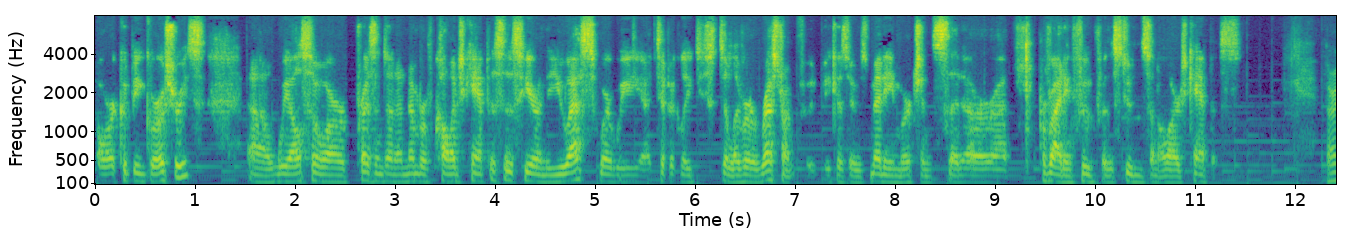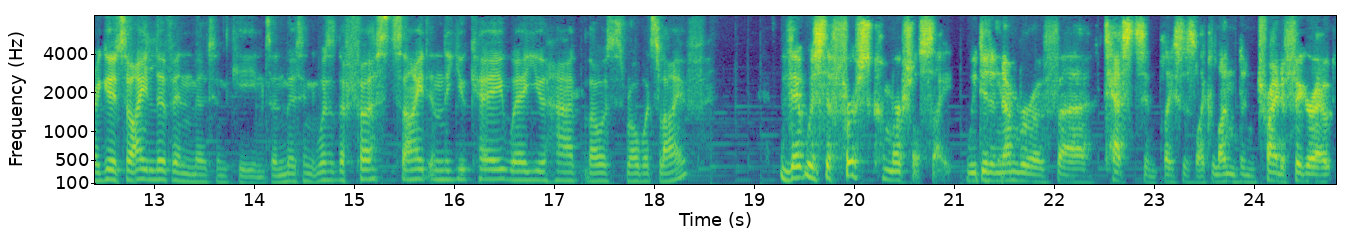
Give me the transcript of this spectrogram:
or it could be groceries. Uh, we also are present on a number of college campuses here in the U.S. where we typically just deliver restaurant food because there's many merchants that are providing food for the students on a large campus. Very good. So I live in Milton Keynes, and Milton was it the first site in the UK where you had those robots live? That was the first commercial site. We did a number of uh, tests in places like London, trying to figure out,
